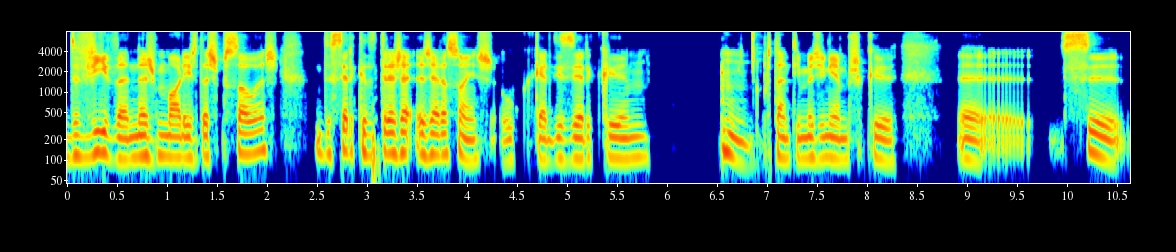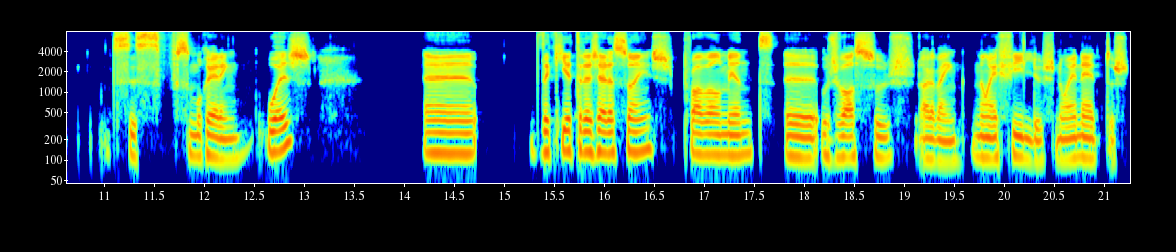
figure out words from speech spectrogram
de vida nas memórias das pessoas de cerca de três gerações, o que quer dizer que, portanto, imaginemos que se se, se morrerem hoje, uh, daqui a três gerações, provavelmente uh, os vossos, ora bem, não é filhos, não é netos,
